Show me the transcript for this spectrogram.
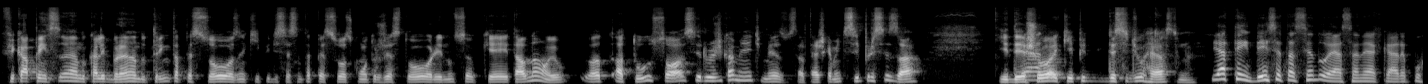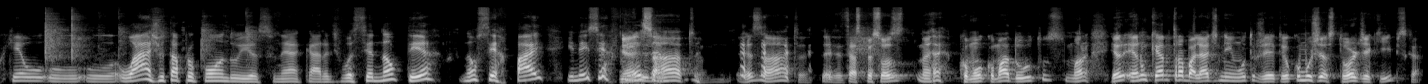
ficar pensando, calibrando 30 pessoas, uma equipe de 60 pessoas com outro gestor e não sei o que e tal. Não, eu, eu atuo só cirurgicamente mesmo, estrategicamente, se precisar. E deixa é, a equipe decidir o resto, né? E a tendência está sendo essa, né, cara? Porque o, o, o, o ágil está propondo isso, né, cara? De você não ter, não ser pai e nem ser filho. É, exato. Né? Exato. As pessoas, né, como, como adultos, eu, eu não quero trabalhar de nenhum outro jeito. Eu, como gestor de equipes, cara,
